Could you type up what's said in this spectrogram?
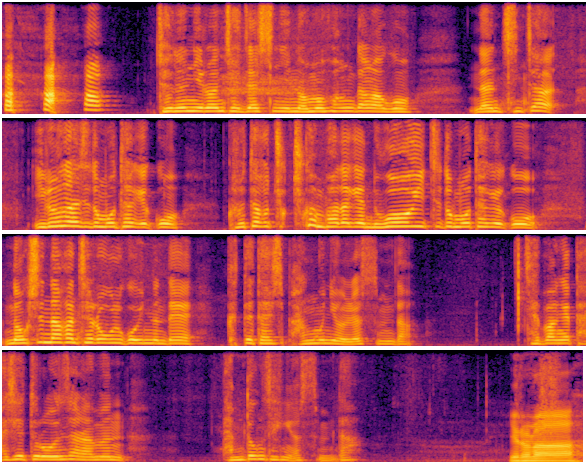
저는 이런 제 자신이 너무 황당하고 난 진짜 일어나지도 못하겠고 그렇다고 축축한 바닥에 누워 있지도 못하겠고 넋이 나간 채로 울고 있는데 그때 다시 방문이 열렸습니다. 제 방에 다시 들어온 사람은 남동생이었습니다. 일어나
